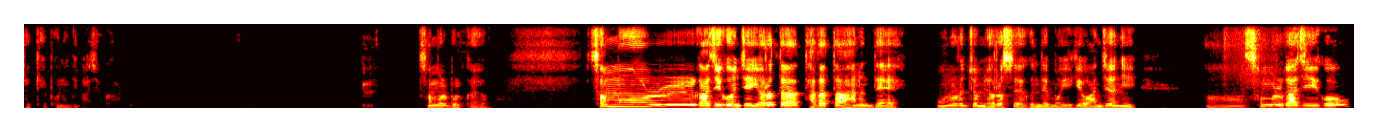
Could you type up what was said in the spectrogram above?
이렇게 보는 게 맞을 거예요. 선물 볼까요? 선물 가지고 이제 열었다 닫았다 하는데 오늘은 좀 열었어요. 근데 뭐 이게 완전히 어, 선물 가지고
